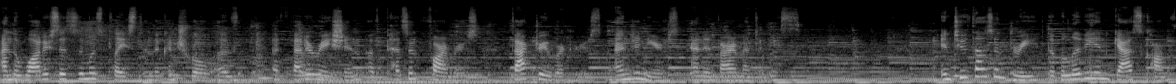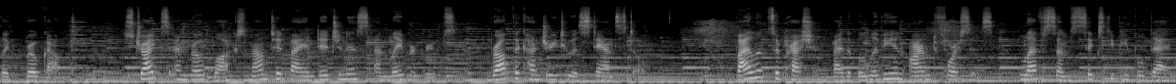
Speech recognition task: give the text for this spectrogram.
and the water system was placed in the control of a federation of peasant farmers, factory workers, engineers, and environmentalists. In 2003, the Bolivian gas conflict broke out. Strikes and roadblocks mounted by indigenous and labor groups brought the country to a standstill. Violent suppression by the Bolivian armed forces left some 60 people dead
